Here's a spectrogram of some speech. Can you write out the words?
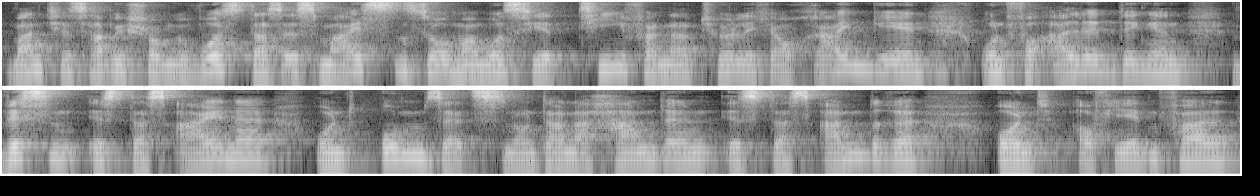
manches habe ich schon gewusst. Das ist meistens so. Man muss hier tiefer natürlich auch reingehen und vor allen Dingen Wissen ist das eine und umsetzen und danach handeln ist das andere. Und auf jeden Fall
